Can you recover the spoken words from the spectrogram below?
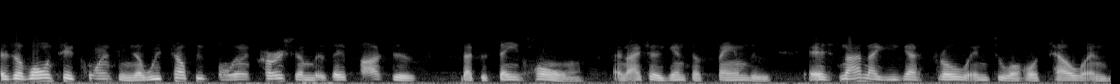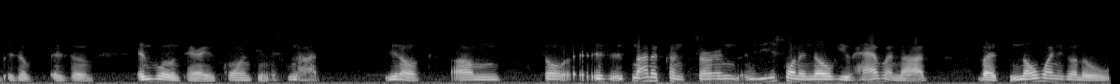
is a voluntary quarantine. You know, we tell people, we encourage them if they're positive, that to stay home and isolate against the family. It's not like you got thrown into a hotel and it's a it's a involuntary quarantine. It's not you know, um, so it's, it's not a concern. You just want to know if you have or not, but no one is going to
